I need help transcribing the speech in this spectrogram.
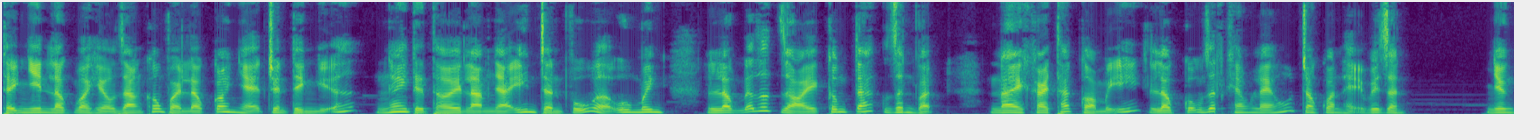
Thịnh nhìn Lộc và hiểu rằng không phải Lộc coi nhẹ chuyện tình nghĩa. Ngay từ thời làm nhà in Trần Phú ở U Minh, Lộc đã rất giỏi công tác dân vận. Nay khai thác cỏ Mỹ, Lộc cũng rất khéo léo trong quan hệ với dân. Nhưng,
